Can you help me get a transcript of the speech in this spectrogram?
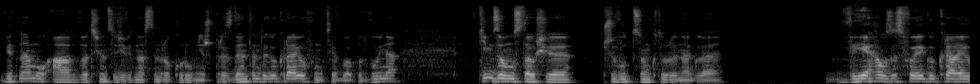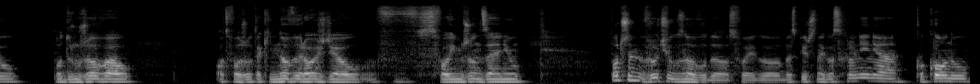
Wietnamu, a w 2019 roku również prezydentem tego kraju. Funkcja była podwójna. Kim Jong stał się przywódcą, który nagle wyjechał ze swojego kraju, podróżował, otworzył taki nowy rozdział w swoim rządzeniu, po czym wrócił znowu do swojego bezpiecznego schronienia, kokonu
